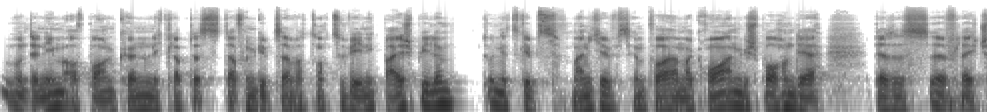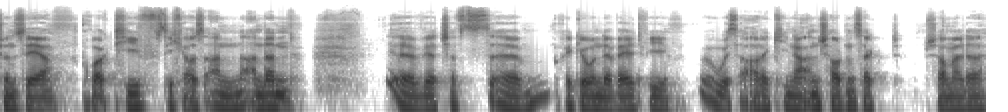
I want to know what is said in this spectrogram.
Unternehmen aufbauen können. Und ich glaube, davon gibt es einfach noch zu wenig Beispiele. Und jetzt gibt es manche, Sie haben vorher Macron angesprochen, der, der das vielleicht schon sehr proaktiv sich aus an, anderen Wirtschaftsregionen der Welt wie USA oder China anschaut und sagt, schau mal, da,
